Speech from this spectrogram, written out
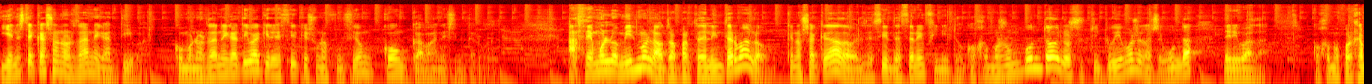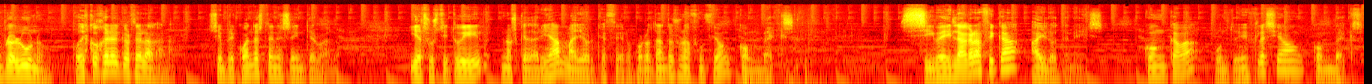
Y en este caso nos da negativa. Como nos da negativa, quiere decir que es una función cóncava en ese intervalo. Hacemos lo mismo en la otra parte del intervalo que nos ha quedado, es decir, de cero a infinito. Cogemos un punto y lo sustituimos en la segunda derivada. Cogemos, por ejemplo, el 1. Podéis coger el que os dé la gana, siempre y cuando esté en ese intervalo. Y al sustituir nos quedaría mayor que cero, por lo tanto es una función convexa. Si veis la gráfica, ahí lo tenéis. Cóncava, punto de inflexión, convexa.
